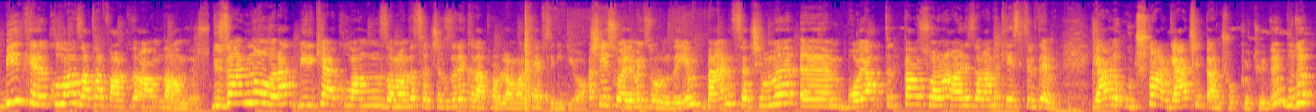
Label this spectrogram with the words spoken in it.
Bir kere kullan zaten farklı anda anlıyorsun. Düzenli olarak bir iki ay kullandığınız zaman da saçınızda ne kadar problem varsa hepsi gidiyor. Şey söylemek zorundayım. Ben saçımı e, boyattıktan sonra aynı zamanda kestirdim. Yani uçlar gerçekten çok kötüydü. Bu da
